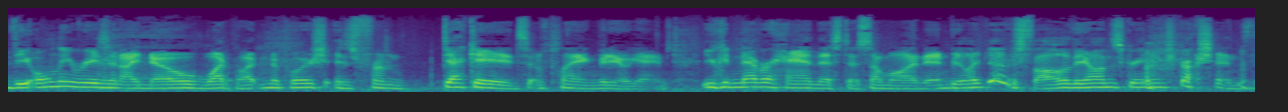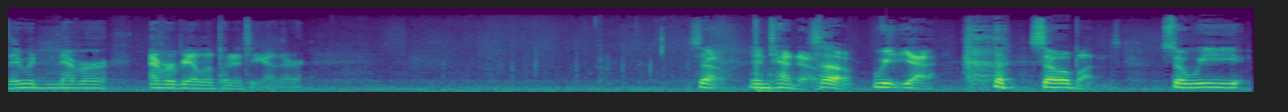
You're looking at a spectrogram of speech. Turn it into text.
the only reason I know what button to push is from decades of playing video games. You could never hand this to someone and be like, yeah, just follow the on screen instructions. They would never, ever be able to put it together. So Nintendo. So. we yeah. so buttons. So we,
